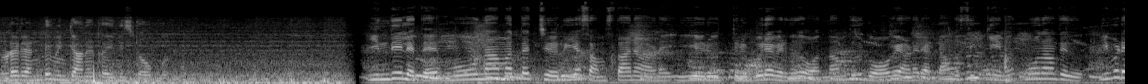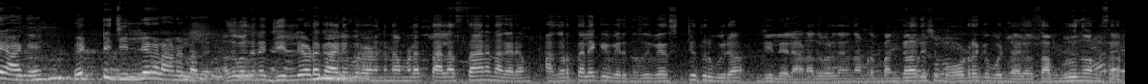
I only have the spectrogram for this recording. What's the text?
ഇവിടെ രണ്ട് മിനിറ്റ് ആണ് ട്രെയിൻ സ്റ്റോപ്പ്. ഇന്ത്യയിലത്തെ മൂന്നാമത്തെ ചെറിയ സംസ്ഥാനമാണ് ഈ ഒരു ത്രിപുര വരുന്നത്. ഒന്നാമത്തേത് ഗോവയാണ് രണ്ടാമത് സിക്കിം മൂന്നാമത്തേത് ഇവിടെ ആകെ എട്ട് ജില്ലകളാണുള്ളത്. അതുപോലെ തന്നെ ജില്ലയുടെ കാര്യം പറയുകയാണെങ്കിൽ നമ്മുടെ തലസ്ഥാന നഗരം അഗർത്തലയ്ക്ക് വരുന്നത് വെസ്റ്റ് ത്രിപുര ജില്ലയിലാണ്. അതുപോലെ തന്നെ നമ്മുടെ ബംഗ്ലാദേശ് ബോർഡറൊക്കെ പോയിട്ടുണ്ടല്ലോ സബ്രു എന്ന് പറഞ്ഞ സ്ഥലം.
